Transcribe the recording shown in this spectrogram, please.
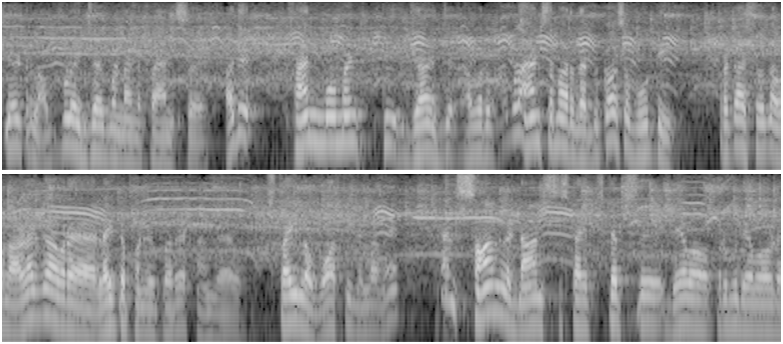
தியேட்டரில் அவ்வளோ என்ஜாய் பண்ணாங்க ஃபேன்ஸு அது ஃபேன் மூமெண்ட் அவர் அவ்வளோ ஹேண்ட்ஸமாக இருந்தார் பிகாஸ் ஆஃப் ஊட்டி பிரகாஷ் வந்து அவ்வளோ அழகாக அவரை லைட்டப் பண்ணியிருப்பார். அந்த ஸ்டைல் ஆஃப் வாக்கிங் எல்லாமே. அண்ட் சாங்கில் dance step steps Deva Prabhu தேவாவோட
